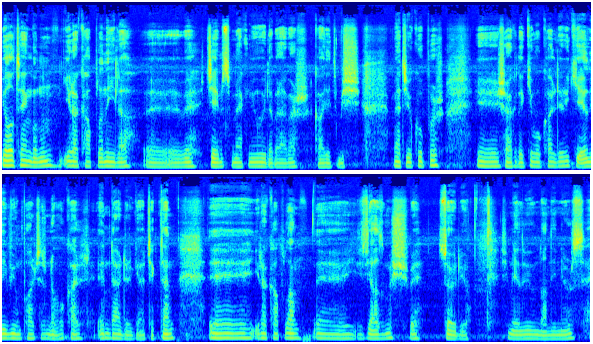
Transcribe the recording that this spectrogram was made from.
Yellow Tango'nun Ira Kaplan'ıyla e, ve James McNew ile beraber kaydetmiş Matthew Cooper. E, şarkıdaki vokalleri ki Elivium parçalarında vokal enderdir gerçekten. E, Ira Kaplan e, yazmış ve söylüyor. Şimdi Elivium'dan dinliyoruz.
